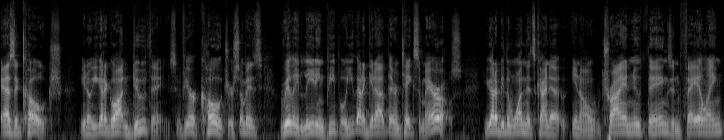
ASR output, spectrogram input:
as a coach you know, you got to go out and do things. If you're a coach or somebody that's really leading people, you got to get out there and take some arrows. You got to be the one that's kind of, you know, trying new things and failing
